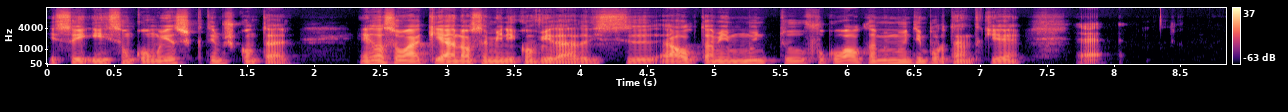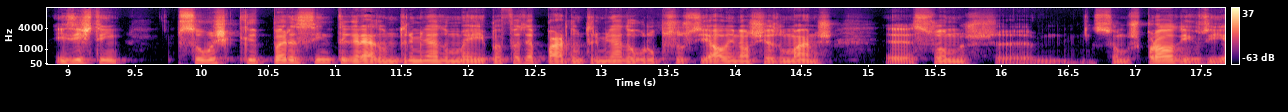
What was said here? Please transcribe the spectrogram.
e, são com esses que temos que contar. Em relação aqui à nossa mini convidada, disse algo também muito, focou algo também muito importante, que é eh, existem pessoas que para se integrar num determinado meio, para fazer parte de um determinado grupo social, e nós seres humanos somos, eh, somos pródigos e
